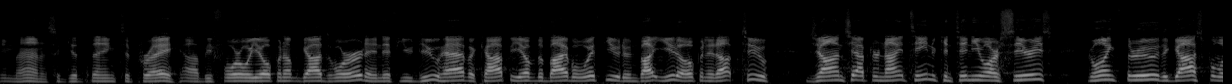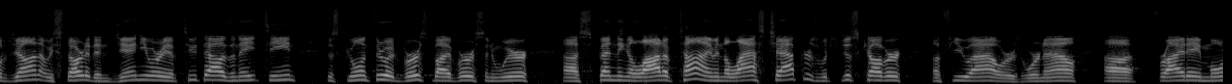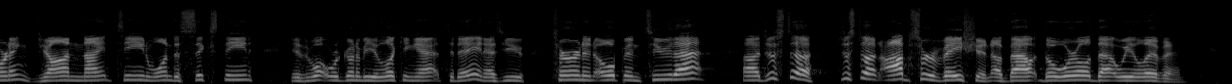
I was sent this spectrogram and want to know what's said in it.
Amen. It's a good thing to pray uh, before we open up God's Word. And if you do have a copy of the Bible with you, to invite you to open it up to John chapter 19. We continue our series going through the Gospel of John that we started in January of 2018, just going through it verse by verse. And we're uh, spending a lot of time in the last chapters, which just cover a few hours. We're now uh, Friday morning, John 19, 1 to 16 is what we're going to be looking at today. And as you turn and open to that, uh, just, a, just an observation about the world that we live in.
